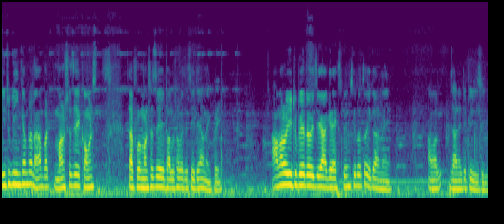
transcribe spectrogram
ইউটিউবে ইনকামটা না বাট মানুষের যে কমেন্টস তারপর মানুষের যে ভালো সবাই দিচ্ছে এটাই অনেক ভাই। আমারও ইউটিউবের ওই যে আগের এক্সপিরিয়েন্স ছিল তো এই কারণে আমার জার্নিটা একটু ইজি ছিল।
